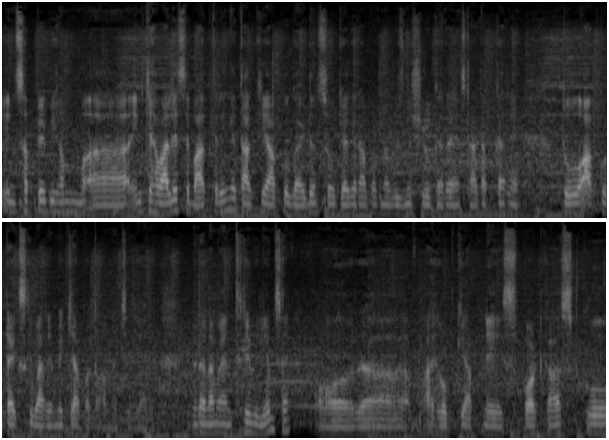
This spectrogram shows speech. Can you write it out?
ان سب پہ بھی ہم ان کے حوالے سے بات کریں گے تاکہ آپ کو گائیڈنس ہو کہ اگر آپ اپنا بزنس شروع کر رہے ہیں اسٹارٹ اپ کر رہے ہیں تو آپ کو ٹیکس کے بارے میں کیا پتہ ہونا چاہیے میرا نام اینتھنی ولیمس ہے اور آئی ہوپ کہ آپ نے اس پوڈ کاسٹ کو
